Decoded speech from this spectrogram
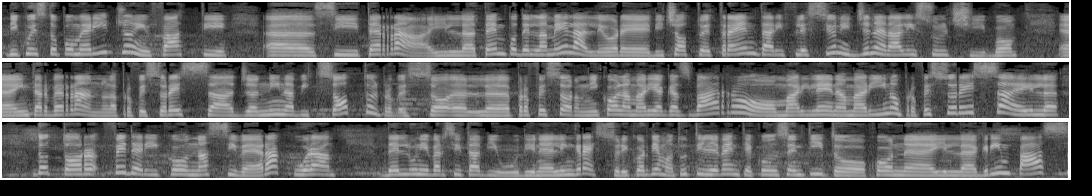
di questo pomeriggio. Infatti eh, si terrà il tempo della mela alle ore 18.30, riflessioni generali sul cibo. Eh, interverranno la professoressa Giannina Vizzotto, il professor, il professor Nicola Maria Gasbarro, Marilena Marino, professoressa, e il dottor Federico Nassivera, a cura dell'Università di Udine. L'ingresso, ricordiamo, a tutti gli eventi è consentito con il Green Pass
